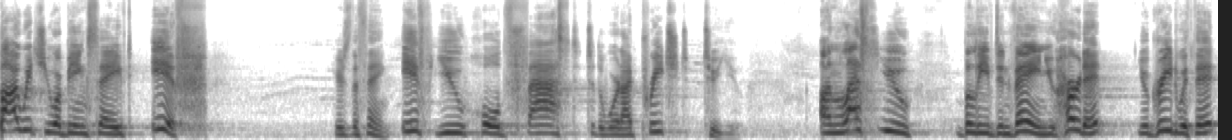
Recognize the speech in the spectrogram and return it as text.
by which you are being saved, if, here's the thing, if you hold fast to the word I preached to you unless you believed in vain. You heard it, you agreed with it,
